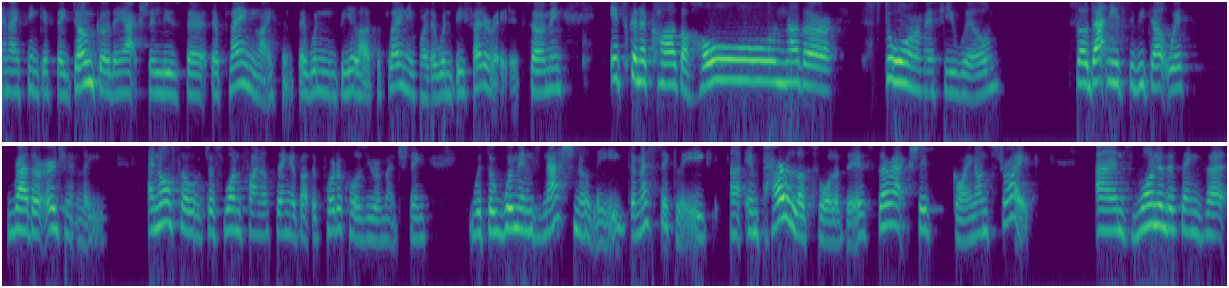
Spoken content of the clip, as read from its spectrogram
And I think if they don't go, they actually lose their, their playing license. They wouldn't be allowed to play anymore. They wouldn't be federated. So, I mean, it's going to cause a whole nother storm, if you will. So that needs to be dealt with rather urgently. And also, just one final thing about the protocols you were mentioning with the Women's National League, domestic league, uh, in parallel to all of this, they're actually going on strike. And one of the things that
